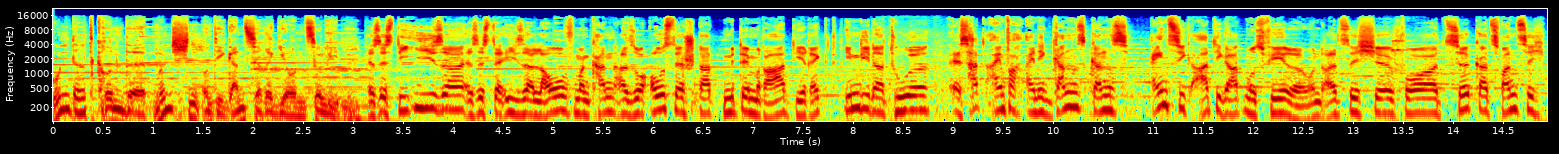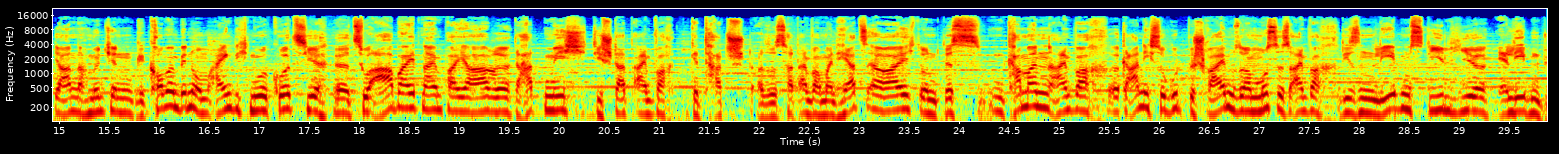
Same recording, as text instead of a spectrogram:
100 Gründe, München und die ganze Region zu lieben. Es ist die Isar, es ist der Isarlauf. Man kann also aus der Stadt mit dem Rad direkt in die Natur. Es hat einfach eine ganz, ganz einzigartige Atmosphäre. Und als ich äh, vor circa 20 Jahren nach München gekommen bin, um eigentlich nur kurz hier äh, zu arbeiten, ein paar Jahre, da hat mich die Stadt einfach getoucht. Also es hat einfach mein Herz erreicht und das kann man einfach äh, gar nicht so gut beschreiben, sondern muss es einfach diesen Lebensstil hier erleben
